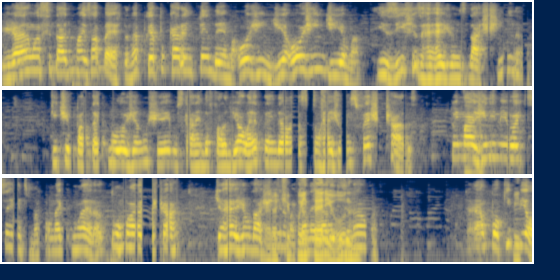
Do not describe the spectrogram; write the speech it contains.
Já era uma cidade mais aberta, né? Porque pro cara entender, mano, hoje em dia, hoje em dia, mano, existem regiões da China que tipo a tecnologia não chega, os caras ainda falam dialeto, ainda são regiões fechadas. Tu imagina em 1800, mas como é que não era? A turma já tinha região da China, era tipo interior, dizia, né? Não, é um pouquinho pior.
